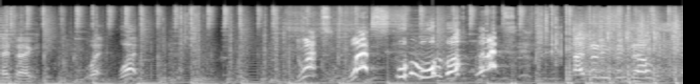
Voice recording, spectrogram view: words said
hey, Peg. What? What? What? What? what? What? I don't even know.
